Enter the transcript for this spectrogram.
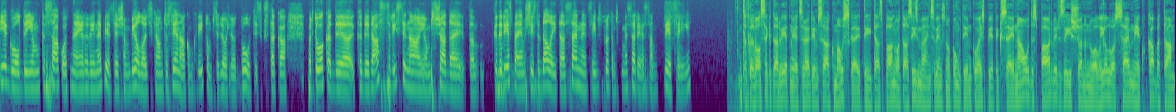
ieguldījumi, kas sākotnēji ir arī nepieciešami bioloģiskā, un tas ienākuma kritums ir ļoti, ļoti būtisks. Tā kā par to, kad, kad ir rasts risinājums šādai, tam, kad ir mm. iespējams šīs dalītās saimniecības, protams, ka mēs arī esam priecīgi. Tad, kad valsts sekretāra vietniece raidījuma sākumā uzskaitīja tās plānotās izmaiņas, viens no punktiem, ko es piefiksēju, ir naudas pārvirzīšana no lielo saimnieku kabatām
